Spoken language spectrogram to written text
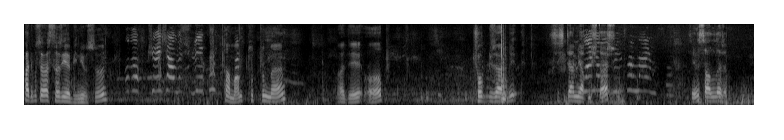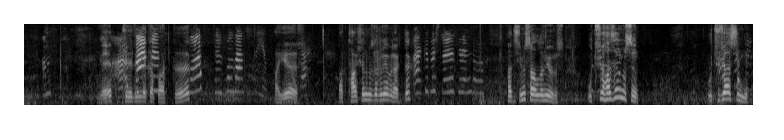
Hadi bu sefer sarıya biniyorsun. Tamam tuttum ben. Hadi hop. Çok güzel bir sistem yapmışlar. Seni sallarım. Ve kilidini de kapattık. Hayır. Bak tavşanımızı da buraya bıraktık. Hadi şimdi sallanıyoruz. Uçuşa hazır mısın? Uçacağız şimdi.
